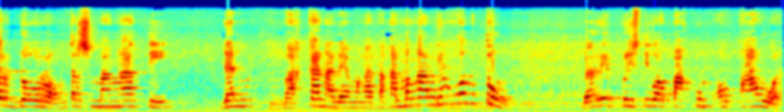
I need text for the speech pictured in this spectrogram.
terdorong, tersemangati dan bahkan ada yang mengatakan mengambil untung dari peristiwa vacuum of power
